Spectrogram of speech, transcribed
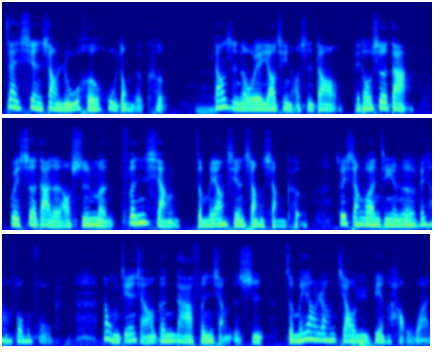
在线上如何互动的课。嗯、当时呢，我也邀请老师到北投社大，为社大的老师们分享怎么样线上上课，所以相关经验真的非常丰富。那我们今天想要跟大家分享的是，怎么样让教育变好玩？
